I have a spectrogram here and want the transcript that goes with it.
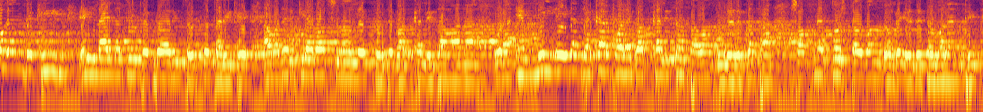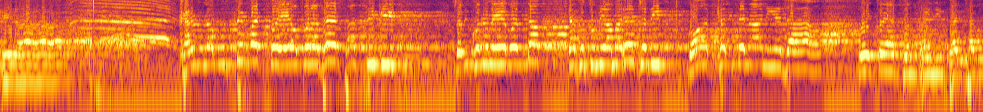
বলেন দেখি এই লাইলাতুল ফেব্রুয়ারি চোদ্দ তারিখে আমাদের কি আর অসময় লিখতো যে গদখালি যাওয়া না ওরা এমনি এইটা দেখার পরে গদখালি তো যাওয়া দূরের কথা, স্বপ্নের দোষটাও বন্ধ হয়ে যেত, বলেন ঠিক কিনা? কারণ ওরা বুঝতে পারতো এই অপরাধের শাস্তি কি। যদি কোনো মেয়ে বলতাম দেখো তুমি আমারে যদি গদ খালিতে না নিয়ে যাও, ওই তো একজন প্রেমিক ধারি ছাগল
